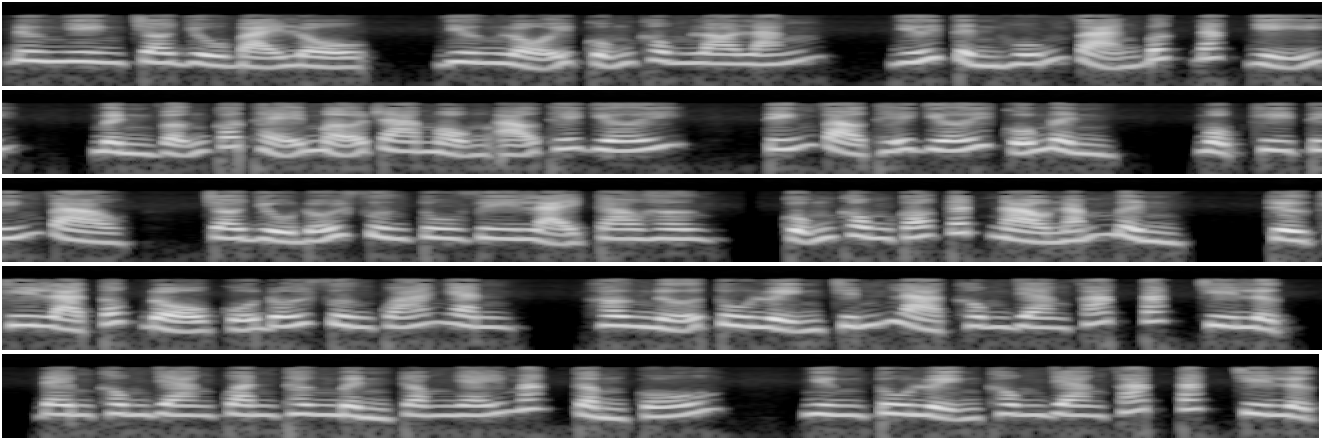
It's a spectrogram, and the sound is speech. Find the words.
đương nhiên cho dù bại lộ, dương lỗi cũng không lo lắng, dưới tình huống vạn bất đắc dĩ, mình vẫn có thể mở ra mộng ảo thế giới, tiến vào thế giới của mình, một khi tiến vào, cho dù đối phương tu vi lại cao hơn, cũng không có cách nào nắm mình, trừ khi là tốc độ của đối phương quá nhanh, hơn nữa tu luyện chính là không gian pháp tắc chi lực, đem không gian quanh thân mình trong nháy mắt cầm cố, nhưng tu luyện không gian pháp tắc chi lực,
